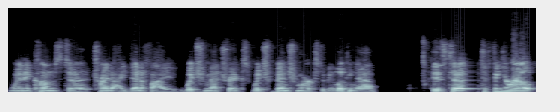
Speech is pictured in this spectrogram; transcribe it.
when it comes to trying to identify which metrics, which benchmarks to be looking at, is to, to figure out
